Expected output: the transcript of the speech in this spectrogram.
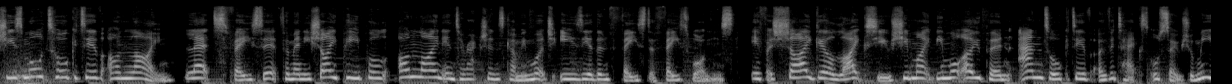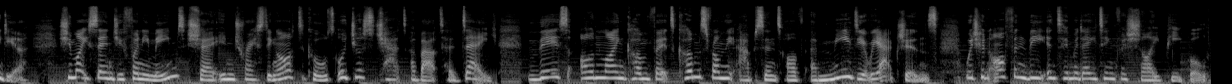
She's more talkative online. Let's face it, for many shy people, online interactions can be much easier than face to face ones. If a shy girl likes you, she might be more open and talkative over text or social media. She might send you funny memes, share interesting articles, or just chat about her day. This online comfort comes from the absence of immediate reactions, which can often be intimidating for shy people.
